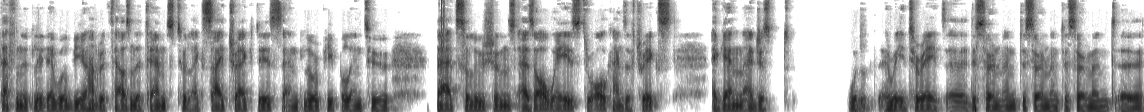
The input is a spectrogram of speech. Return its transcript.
definitely there will be a hundred thousand attempts to like sidetrack this and lure people into bad solutions as always through all kinds of tricks. Again, I just would reiterate uh, discernment, discernment, discernment, uh,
